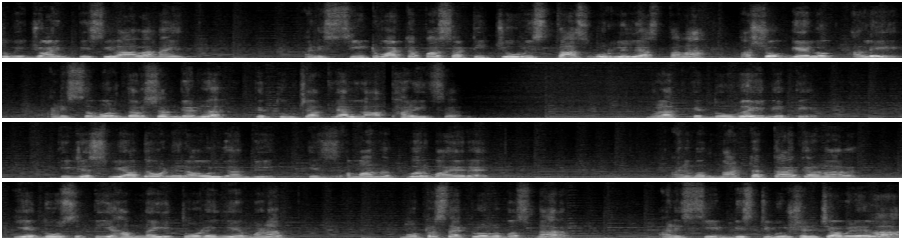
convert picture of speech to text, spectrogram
तुम्ही जॉईंट पीसीला आला नाहीत. आणि सीट वाटपासाठी चोवीस तास उरलेले असताना अशोक गेहलोत आले आणि समोर दर्शन घडलं ते तुमच्यातल्या लाथाळीचं. मुळात हे दोघही नेते तेजस्वी यादव आणि राहुल गांधी हे जमानतवर बाहेर आहेत. आणि मग नाटक काय करणार? ये दोस्ती हम नाही तोडेंगे म्हणत मोटरसायकलवर बसणार आणि सीट डिस्ट्रीब्युशनच्या वेळेला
